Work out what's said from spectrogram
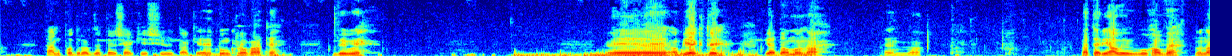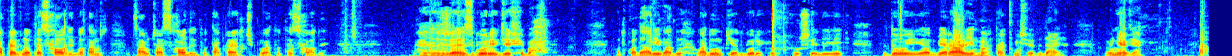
tam po drodze też jakieś takie bunkrowate były e, obiekty wiadomo na ten na materiały wybuchowe no na pewno te schody bo tam cały czas schody to ta perć była to te schody E, że z góry gdzieś chyba podkładali ładunki od góry ruszyli w dół i odbierali. No tak mi się wydaje. No nie wiem,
